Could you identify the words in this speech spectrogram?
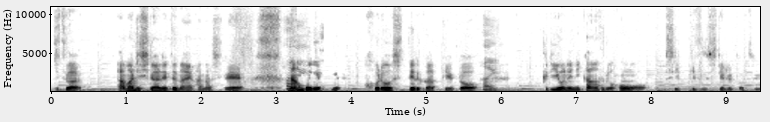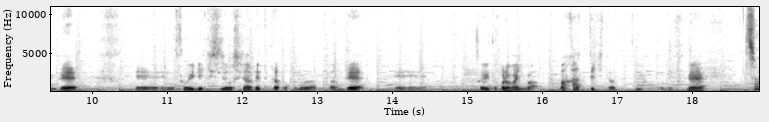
実はあまり知られてない話で、はい。なんでですねこれを知ってるかっていうとはいクリオネに関する本を執筆してる途中で、えーそういう歴史を調べてたところだったんで、えーそういうところが今分かってきたっていうことですね。ちょ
